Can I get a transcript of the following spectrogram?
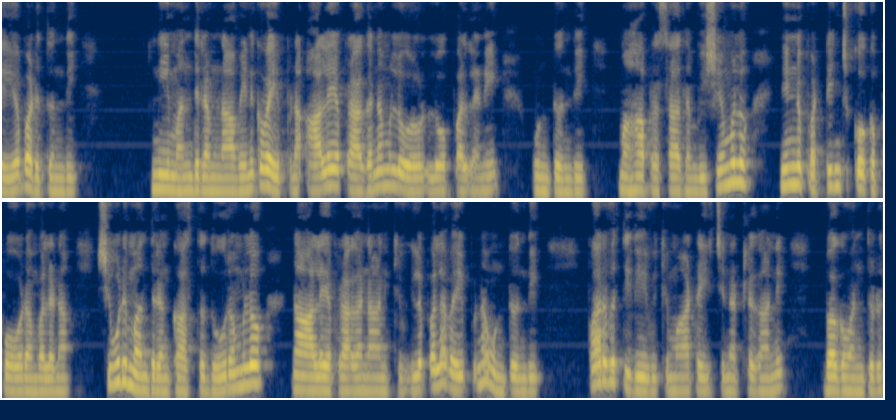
చేయబడుతుంది. నీ మందిరం నా వెనుక వైపున ఆలయ ప్రాంగణంలో లోపలనే ఉంటుంది. మహాప్రసాదం విషయములో నిన్ను పట్టించుకోకపోవడం వలన శివుడి మందిరం కాస్త దూరంలో నా ఆలయ ప్రాంగణానికి వెలుపల వైపున ఉంటుంది. పార్వతీదేవికి మాట ఇచ్చినట్లుగానే భగవంతుడు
